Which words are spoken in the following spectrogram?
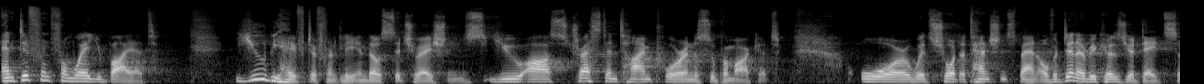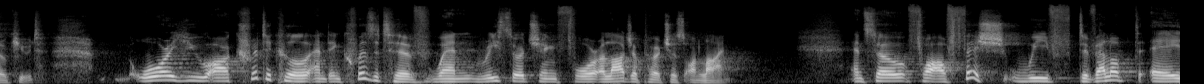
and different from where you buy it. you behave differently in those situations. You are stressed and time poor in the supermarket, or with short attention span over dinner because your date's so cute. Or you are critical and inquisitive when researching for a larger purchase online. And so for our fish, we've developed a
